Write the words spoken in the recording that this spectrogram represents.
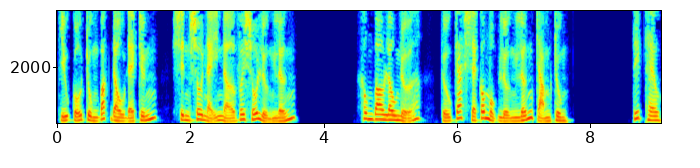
Chịu cổ trùng bắt đầu đẻ trứng, sinh sôi nảy nở với số lượng lớn. Không bao lâu nữa, cửu cát sẽ có một lượng lớn trạm trùng. Tiếp theo,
